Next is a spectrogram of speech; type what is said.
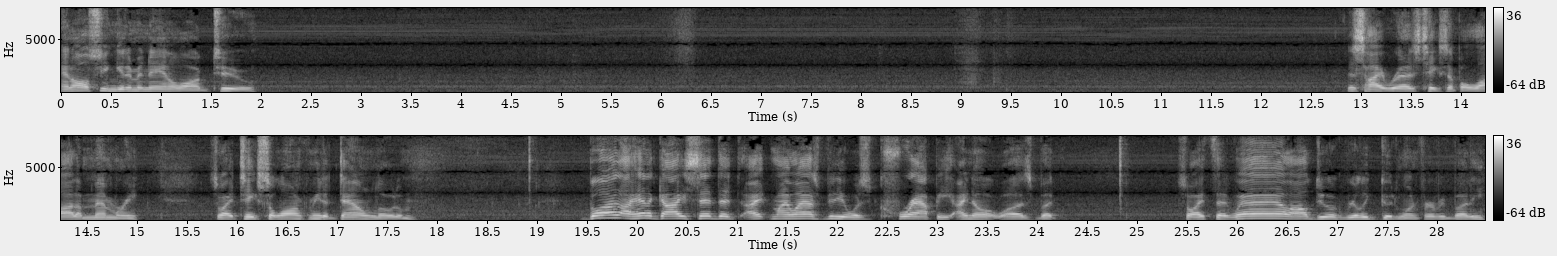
And also you can get them in analog too. This high res takes up a lot of memory. So it takes so long for me to download them. But I had a guy said that I, my last video was crappy. I know it was, but... So I said, well, I'll do a really good one for everybody.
